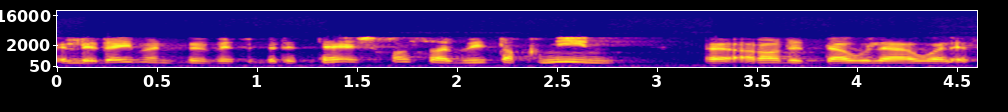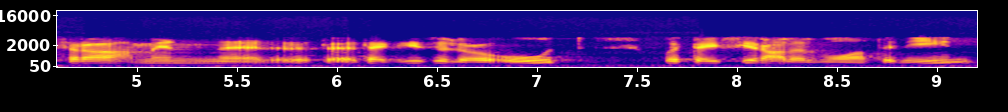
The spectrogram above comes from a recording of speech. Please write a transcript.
اللي دايما بتتناقش خاصة بتقنين اراضي الدولة والإسراع من تجهيز العقود والتيسير على المواطنين.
